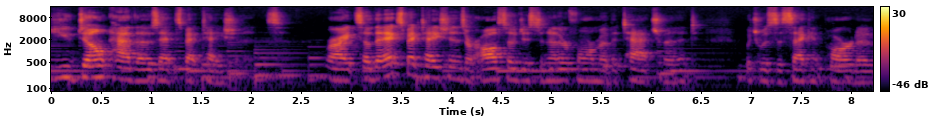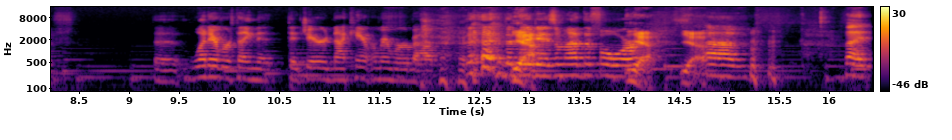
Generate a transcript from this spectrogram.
you don't have those expectations, right? So the expectations are also just another form of attachment, which was the second part of the whatever thing that, that Jared and I can't remember about the Yeah. Buddhism of the four. Yeah, yeah. Um, but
